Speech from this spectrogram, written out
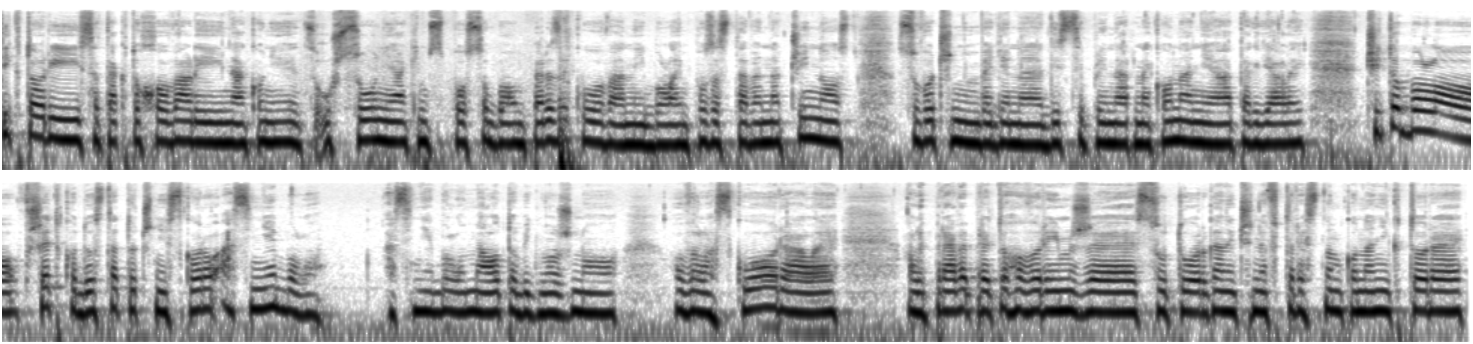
Tí, ktorí sa takto chovali, nakoniec už sú nejakým spôsobom perzekuovaní, bola im pozastavená činnosť, sú voči nim vedené disciplinárne konania a tak ďalej. Či to bolo všetko dostatočne skoro? Asi nebolo asi nebolo. Malo to byť možno oveľa skôr, ale, ale práve preto hovorím, že sú tu orgány činné v trestnom konaní, ktoré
